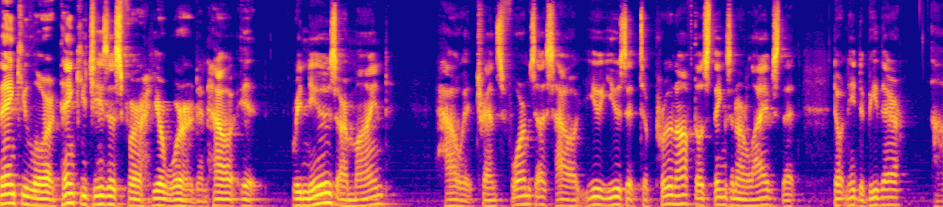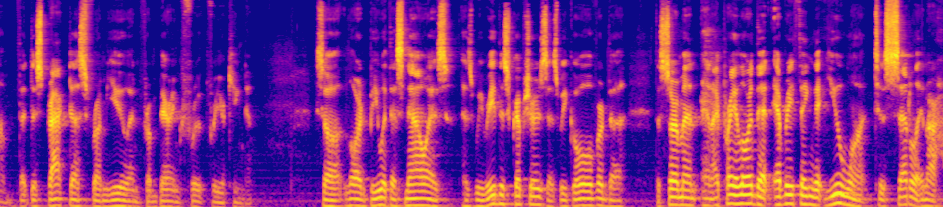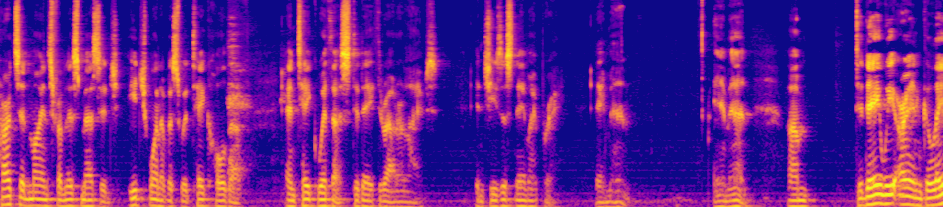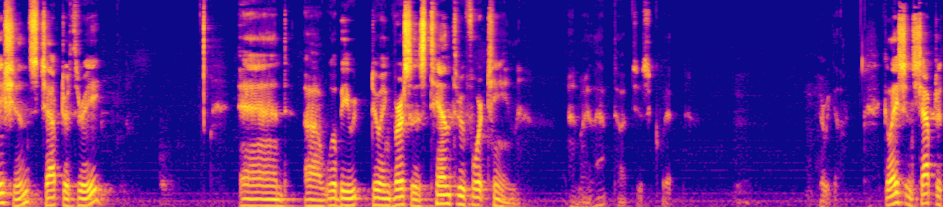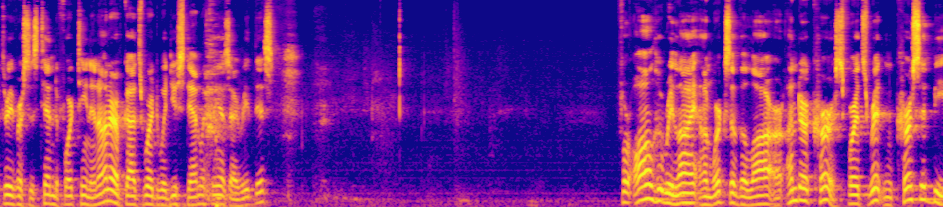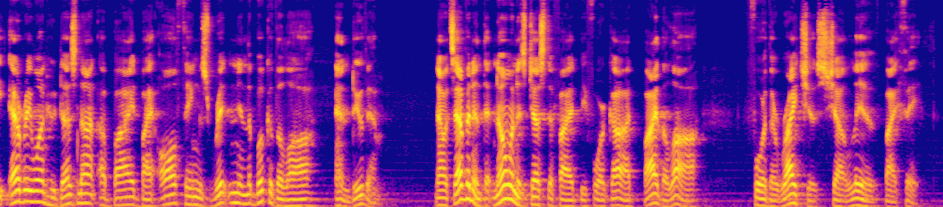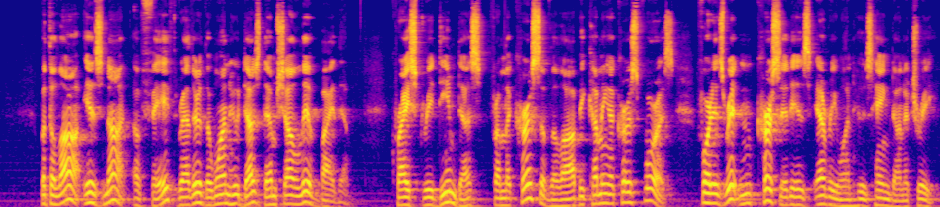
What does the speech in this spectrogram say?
Thank you, Lord. Thank you, Jesus, for your word and how it renews our mind, how it transforms us, how you use it to prune off those things in our lives that don't need to be there, um, that distract us from you and from bearing fruit for your kingdom. So, Lord, be with us now as, as we read the scriptures, as we go over the, the sermon. And I pray, Lord, that everything that you want to settle in our hearts and minds from this message, each one of us would take hold of and take with us today throughout our lives. In Jesus' name I pray. Amen. Amen. Um, today we are in Galatians chapter 3. And uh, we'll be doing verses 10 through 14. And my laptop just quit. Here we go. Galatians chapter 3, verses 10 to 14. In honor of God's word, would you stand with me as I read this? For all who rely on works of the law are under a curse, for it's written, Cursed be everyone who does not abide by all things written in the book of the law and do them. Now it's evident that no one is justified before God by the law, for the righteous shall live by faith. But the law is not of faith, rather, the one who does them shall live by them. Christ redeemed us from the curse of the law, becoming a curse for us. For it is written, Cursed is everyone who is hanged on a tree.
